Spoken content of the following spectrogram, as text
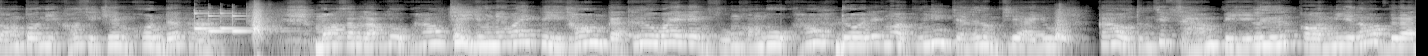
สองตัวนี้เขาสิเข้มข้นเด้อค่ะเหมาะสำหรับลูกเฮาที่อยู่ในวัยปีท้องก็คือวัยเร่งสูงของลูกเฮาโดยเด็กน้อยผู้หญิงจะเริ่มที่อายุ9ถึง13 ปี หรือก่อนมีรอบเดือน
